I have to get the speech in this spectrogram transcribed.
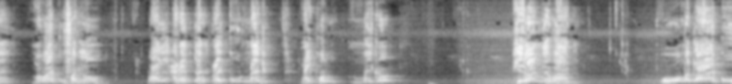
นะมาว่ากูฟันล้อว่าอะไรอะไรกูไหนไหนผลไม่โกรธที่ร่างเงาวานโอ้มาด่ากู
